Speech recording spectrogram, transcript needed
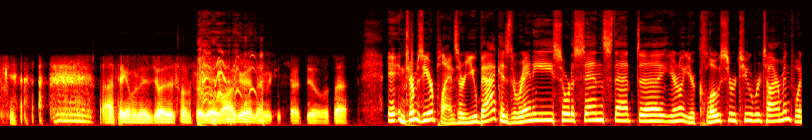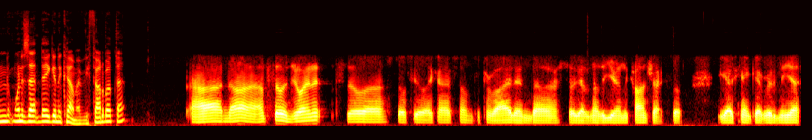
I think I'm going to enjoy this one for a little longer, and then we can start dealing with that. In terms of your plans, are you back? Is there any sort of sense that uh, you know you're closer to retirement? When when is that day going to come? Have you thought about that? Uh, no, I'm still enjoying it. Still, uh, still feel like I have something to provide, and uh, still got another year in the contract. So you guys can't get rid of me yet.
